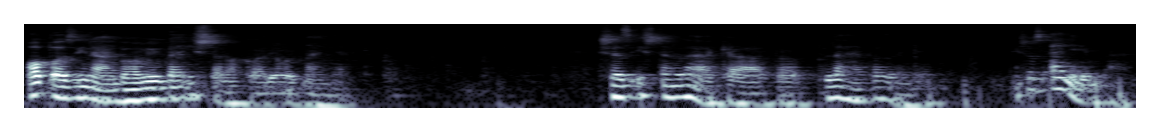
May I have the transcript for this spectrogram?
Abba az irányba, amiben Isten akarja, hogy menjek. És ez Isten lelke által lehet az enyém. És az enyém lehet.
